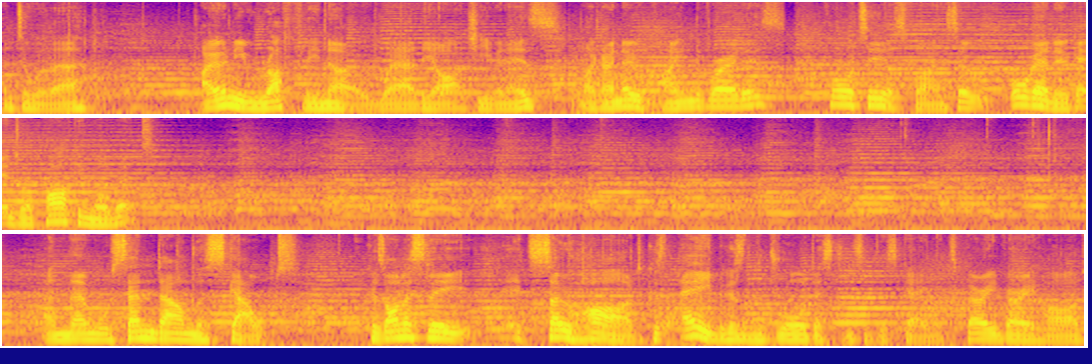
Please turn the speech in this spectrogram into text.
until we're there. I only roughly know where the arch even is. Like, I know kind of where it is. 40, that's fine. So all we're going to do, get into a parking orbit, and then we'll send down the scout. Because honestly, it's so hard. Because A, because of the draw distance of this game, it's very, very hard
